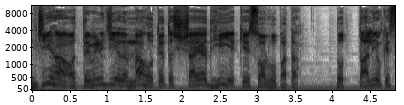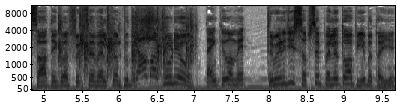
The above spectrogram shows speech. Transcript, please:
जी हाँ और त्रिवेणी जी अगर ना होते तो शायद ही ये केस सॉल्व हो पाता। तो तालियों के साथ एक बार फिर से welcome to the studio thank you Amit Triveni ji सबसे पहले तो आप ये बताइए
